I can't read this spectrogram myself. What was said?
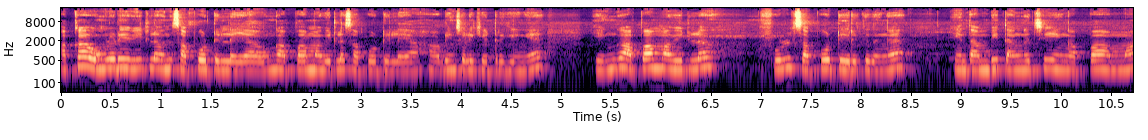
அக்கா உங்களுடைய வீட்டில் வந்து சப்போர்ட் இல்லையா? உங்கள் அப்பா அம்மா வீட்டில் சப்போர்ட் இல்லையா? அப்படின்னு சொல்லி கேட்டிருக்கீங்க. எங்கள் அப்பா அம்மா வீட்டில் ஃபுல் சப்போர்ட் இருக்குதுங்க. என் தம்பி தங்கச்சி எங்கள் அப்பா அம்மா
